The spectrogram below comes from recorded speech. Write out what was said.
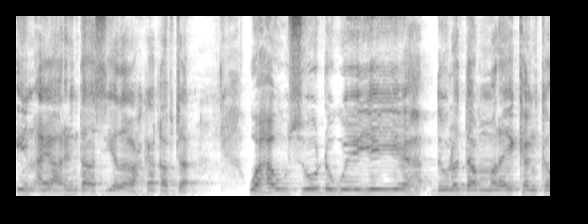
in ay arrintaas iyada wax ka qabtaan waxa uu soo dhoweeyey dowladda maraykanka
